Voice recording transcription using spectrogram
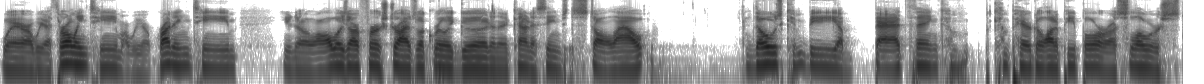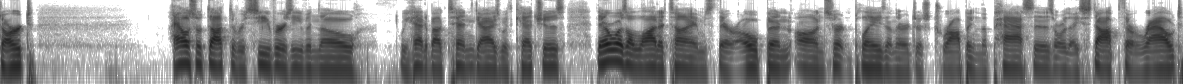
Where are we a throwing team? Are we a running team? You know, always our first drives look really good, and then it kind of seems to stall out. Those can be a bad thing com- compared to a lot of people, or a slower start. I also thought the receivers, even though we had about 10 guys with catches. There was a lot of times they're open on certain plays and they're just dropping the passes or they stop their route.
